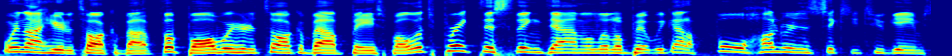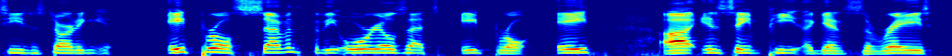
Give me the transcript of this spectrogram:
we're not here to talk about football. We're here to talk about baseball. Let's break this thing down a little bit. We got a full 162 game season starting April 7th for the Orioles. That's April 8th uh, in St. Pete against the Rays.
